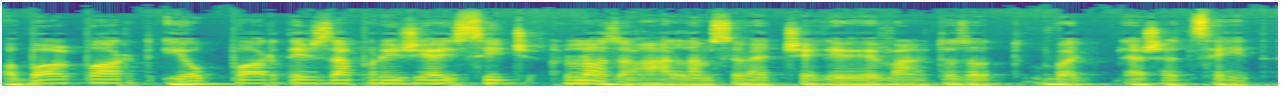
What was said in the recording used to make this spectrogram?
a balpart, jobbpart és zaporizsiai Szics laza államszövetségévé változott, vagy esett szét.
